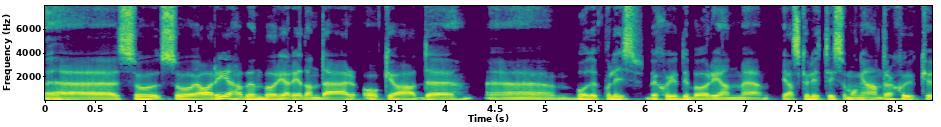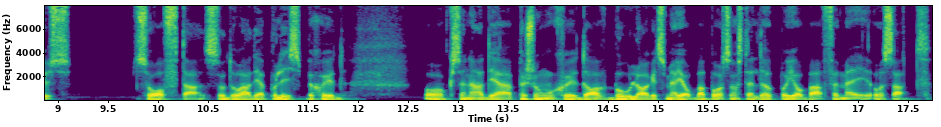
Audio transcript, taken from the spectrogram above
Eh, så, så ja, rehaben börjar redan där och jag hade eh, både polisbeskydd i början med, jag skulle till så många andra sjukhus så ofta, så då hade jag polisbeskydd. Och sen hade jag personskydd av bolaget som jag jobbar på som ställde upp och jobbade för mig och satt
